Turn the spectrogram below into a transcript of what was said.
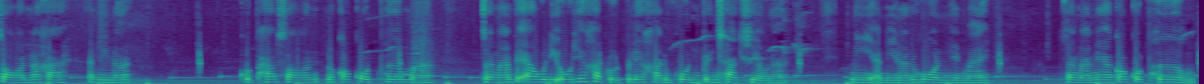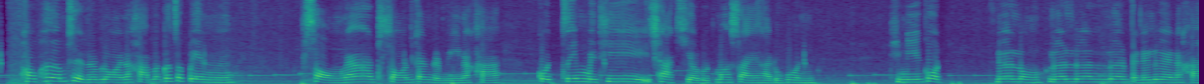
ซ้อนนะคะ อันนี้นะ กดภาพซ้อนแล้วก็กดเพิ่มมา จากนั้นไปเอาวิดีโอที่ขับรถไปเลยค่ะทุกคนเป็นฉากเขียวนะ นี่อันนี้นะทุกคนเห็นไหม จากนั้นเนี่ยก็กดเพิ่ม พอเพิ่มเสร็จเรียบร้อยนะคะ มันก็จะเป็นสองหน้าซ้อนกันแบบนี้นะคะ กดจิ้มไปที่ฉากเขียวรถมอเตอร์ไซค์ค่ะทุกคน ทีนี้กดเลื่อนลงเลื่อนเลื่อนเลื่อนไปเรื่อยๆนะคะ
